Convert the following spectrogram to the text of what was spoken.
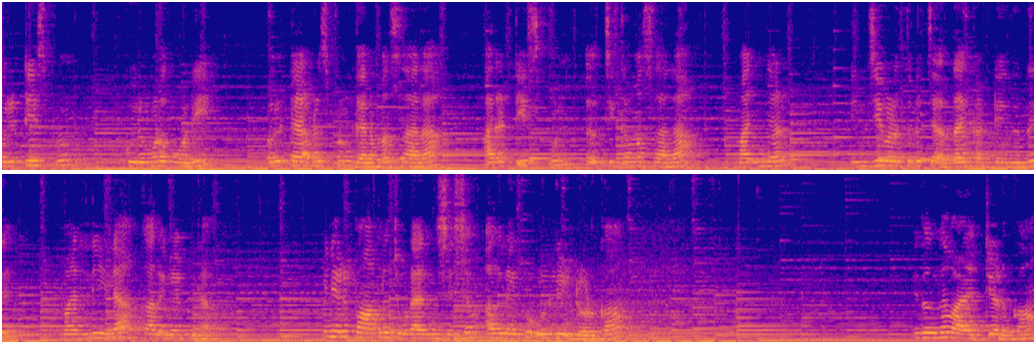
ഒരു ടീസ്പൂൺ കുരുമുളക് പൊടി ഒരു ടേബിൾ സ്പൂൺ ഗരം മസാല അര ടീസ്പൂൺ ചിക്കൻ മസാല മഞ്ഞൾ ഇഞ്ചി വെളുത്തുള്ളി ചെറുതായി കട്ട് ചെയ്തത് മല്ലിയില കറിവേപ്പില. ഇനി ഒരു പാത്രം ചൂടായതിനു ശേഷം അതിലേക്ക് ഉള്ളി ഇട്ട് കൊടുക്കാം. ഇതൊന്ന് വഴറ്റിയെടുക്കാം.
